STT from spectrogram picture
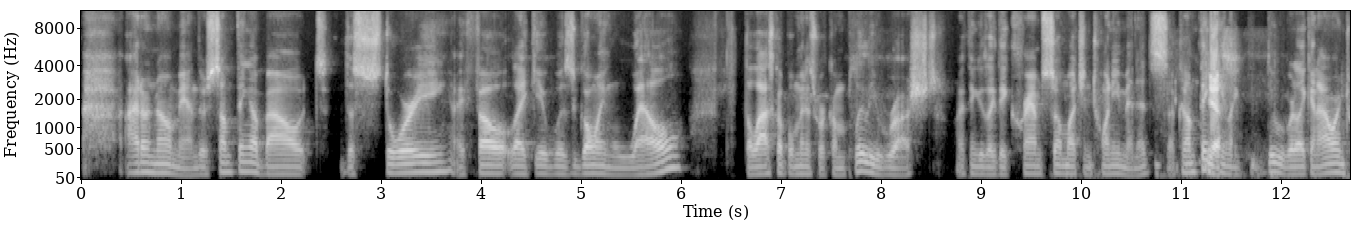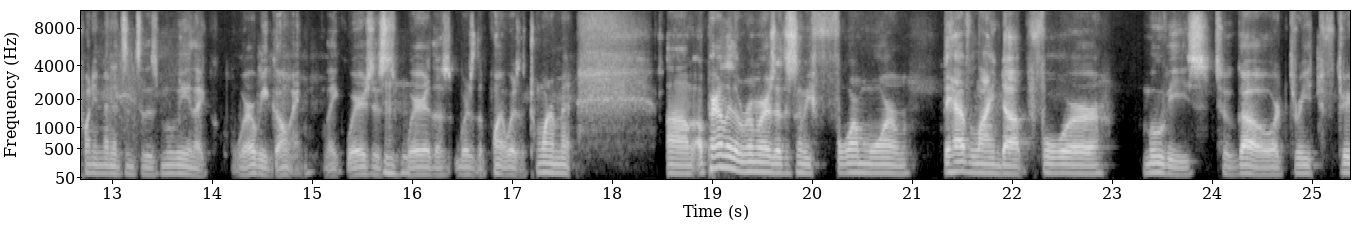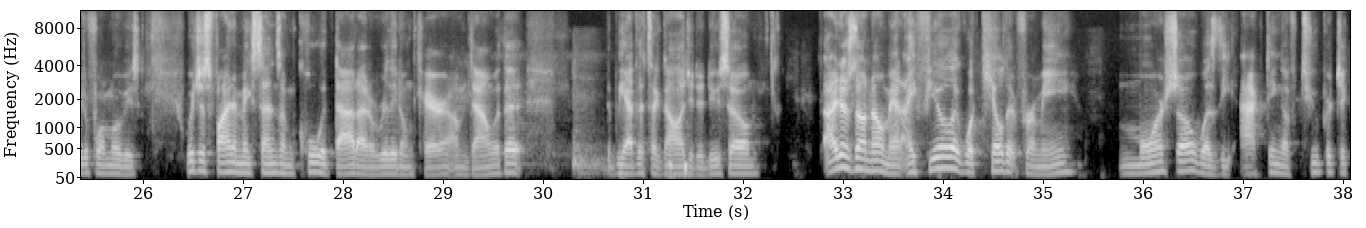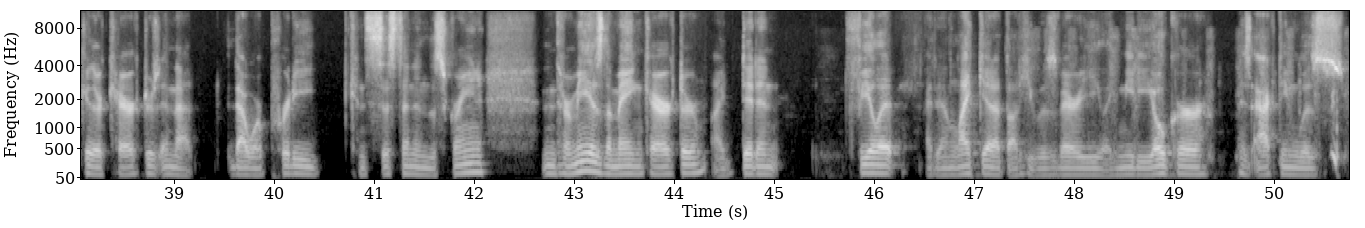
I don't know, man. There's something about the story. I felt like it was going well. The last couple minutes were completely rushed. I think it's like they crammed so much in 20 minutes. I'm thinking, yes. like, dude, we're like an hour and 20 minutes into this movie. Like, where are we going? Like, where's this? Mm-hmm. Where the? Where's the point? Where's the tournament? Um, apparently, the rumor is that there's going to be four more. They have lined up four movies to go, or three, three to four movies, which is fine. It makes sense. I'm cool with that. I really don't care. I'm down with it. We have the technology to do so. I just don't know, man. I feel like what killed it for me more so was the acting of two particular characters in that that were pretty consistent in the screen. And for me, as the main character, I didn't feel it. I didn't like it. I thought he was very like mediocre. His acting was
